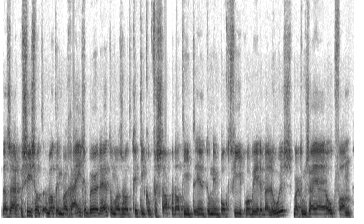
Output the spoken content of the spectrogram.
Dat is eigenlijk precies wat, wat in Bahrein gebeurde. Hè. Toen was er wat kritiek op Verstappen dat hij het in- toen in bocht 4 probeerde bij Lewis. Maar toen zei jij ook van,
